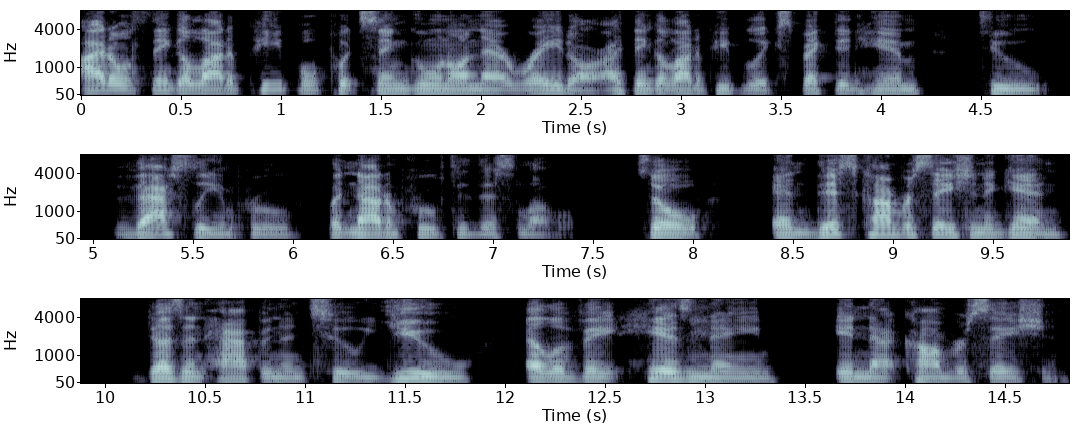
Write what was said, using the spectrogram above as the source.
I don't think a lot of people put Sengun on that radar. I think a lot of people expected him to vastly improve, but not improve to this level. So, and this conversation again doesn't happen until you elevate his name in that conversation.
